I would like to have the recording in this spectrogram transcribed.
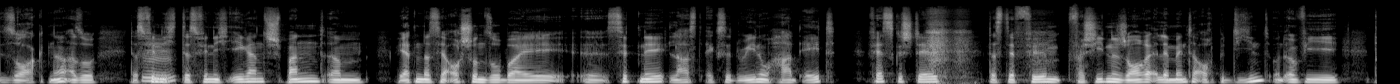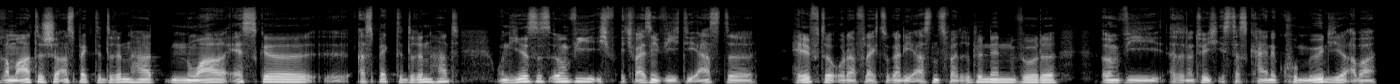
sorgt, ne? Also das finde Mhm. ich, das finde ich eh ganz spannend. Ähm, wir hatten das ja auch schon so bei äh, Sydney, Last Exit Reno, Hard Eight festgestellt, dass der Film verschiedene Genre-Elemente auch bedient und irgendwie dramatische Aspekte drin hat, noir-eske äh, Aspekte drin hat. Und hier ist es irgendwie, ich, ich weiß nicht, wie ich die erste Hälfte oder vielleicht sogar die ersten zwei Drittel nennen würde. Irgendwie, also natürlich ist das keine Komödie, aber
